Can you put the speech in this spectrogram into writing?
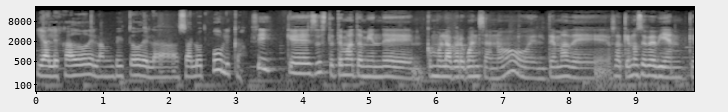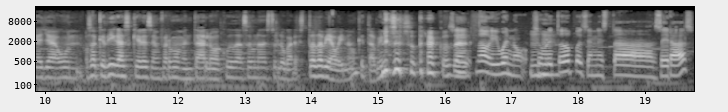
y alejado del ámbito de la salud pública. Sí, que es este tema también de como la vergüenza, ¿no? O el tema de, o sea, que no se ve bien que haya un, o sea, que digas que eres enfermo mental o acudas a uno de estos lugares, todavía hoy, ¿no? Que también es otra cosa. no, y bueno, sobre todo pues en estas eras,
